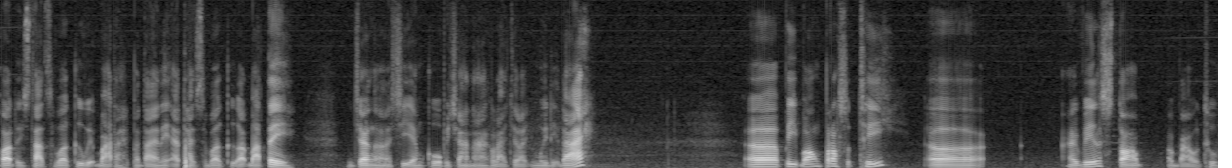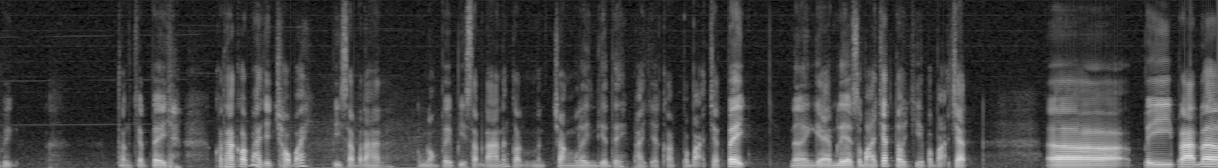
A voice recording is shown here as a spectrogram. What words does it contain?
គាត់ restart server គឺវាបាត់ហើយប៉ុន្តែនេះ attach server គឺអត់បាត់ទេអញ្ចឹង CM គួរពិចារណាកន្លែងចំណុចមួយនេះដែរអឺពីបង Prosody អឺ I will stop about 2 week តាំងចិត្តពេកគាត់ថាគាត់ប្រហែលជាឈប់ហើយពីសប្តាហ៍ កំឡុងពេលពីសប្តាហ៍ហ្នឹងគាត់មិនចង់លេងទៀតទេប្រហែលជាគាត់ពិបាកចិត្តពេកនៅឯហ្គេមលេងសប្បាយចិត្តទៅជាពិបាកចិត្តអឺពី Brother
